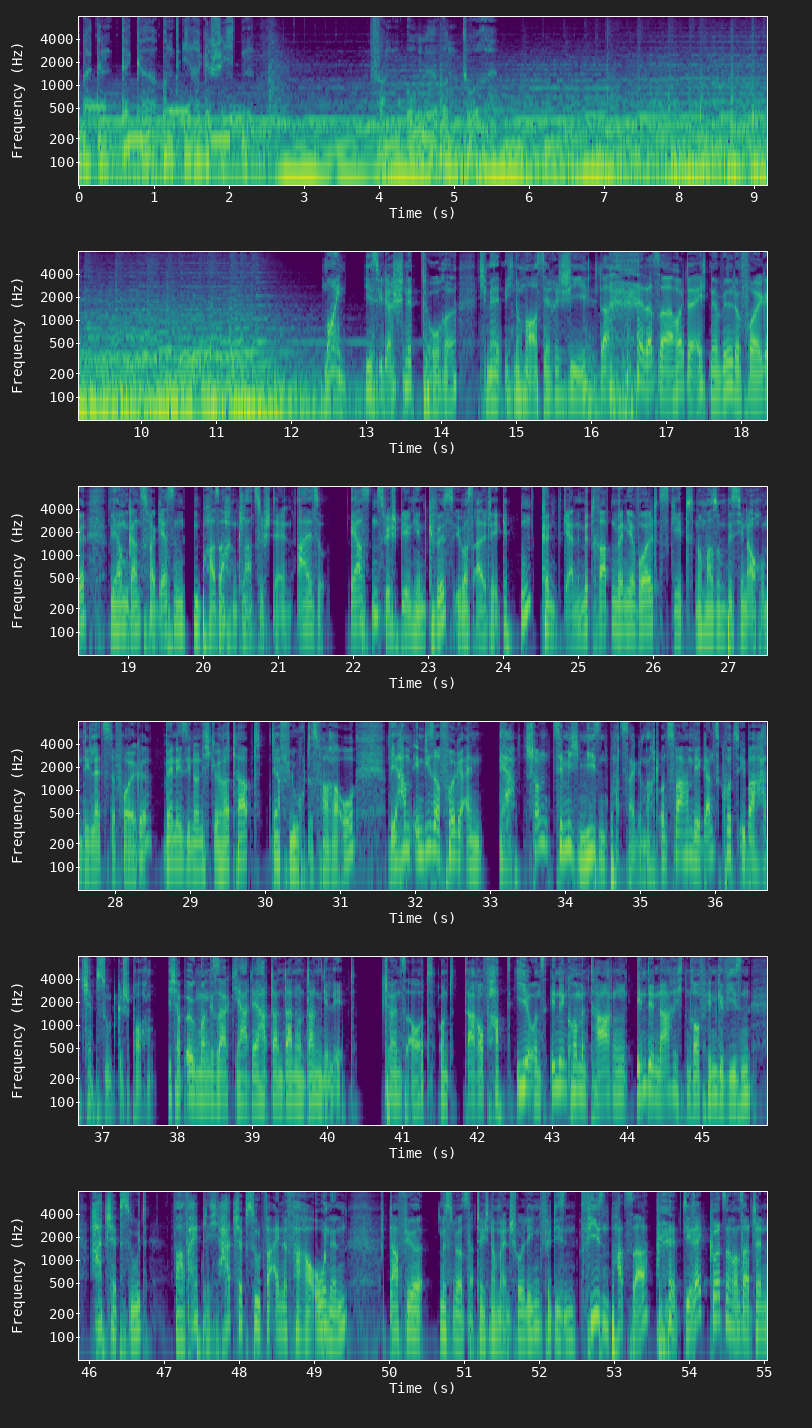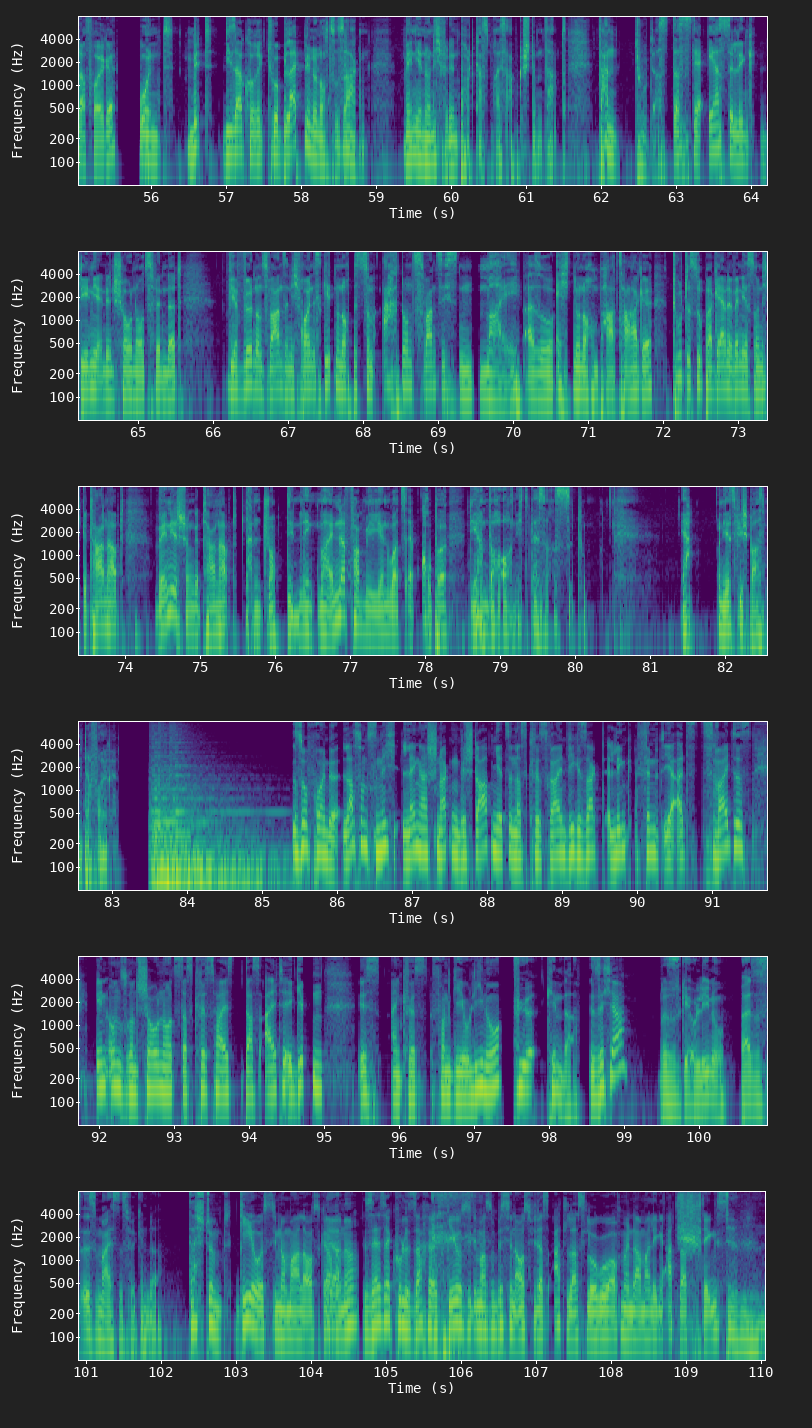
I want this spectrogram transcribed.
über Entdecker und ihre Geschichten. Von Ole und Tore. Moin! Hier ist wieder Schnitttore. Ich melde mich nochmal aus der Regie. Das war heute echt eine wilde Folge. Wir haben ganz vergessen, ein paar Sachen klarzustellen. Also, Erstens, wir spielen hier ein Quiz übers alte Ägypten. Könnt gerne mitraten, wenn ihr wollt. Es geht nochmal so ein bisschen auch um die letzte Folge. Wenn ihr sie noch nicht gehört habt, der Fluch des Pharao. Wir haben in dieser Folge einen, ja, schon ziemlich miesen Patzer gemacht. Und zwar haben wir ganz kurz über Hatschepsut gesprochen. Ich habe irgendwann gesagt, ja, der hat dann dann und dann gelebt. Turns out, und darauf habt ihr uns in den Kommentaren, in den Nachrichten darauf hingewiesen, Hatschepsut war weiblich. Hatschepsut war eine Pharaonin. Dafür müssen wir uns natürlich nochmal entschuldigen für diesen fiesen Patzer. Direkt kurz nach unserer Gender-Folge. Und mit dieser Korrektur bleibt mir nur noch zu sagen, wenn ihr noch nicht für den Podcastpreis abgestimmt habt, dann tut das. Das ist der erste Link, den ihr in den Show Notes findet. Wir würden uns wahnsinnig freuen. Es geht nur noch bis zum 28. Mai, also echt nur noch ein paar Tage. Tut es super gerne, wenn ihr es noch nicht getan habt. Wenn ihr es schon getan habt, dann droppt den Link mal in der Familien-WhatsApp-Gruppe. Die haben doch auch nichts Besseres zu tun. Ja, und jetzt viel Spaß mit der Folge. So, Freunde, lass uns nicht länger schnacken. Wir starten jetzt in das Quiz rein. Wie gesagt, Link findet ihr als zweites in unseren Show Notes. Das Quiz heißt Das alte Ägypten, ist ein Quiz von Geolino. Für Kinder. Sicher? Das ist Geolino. Also es ist meistens für Kinder. Das stimmt. Geo ist die normale Ausgabe, Ja. ne? Sehr, sehr coole Sache. Geo sieht immer so ein bisschen aus wie das Atlas-Logo auf meinen damaligen Atlas-Dings.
